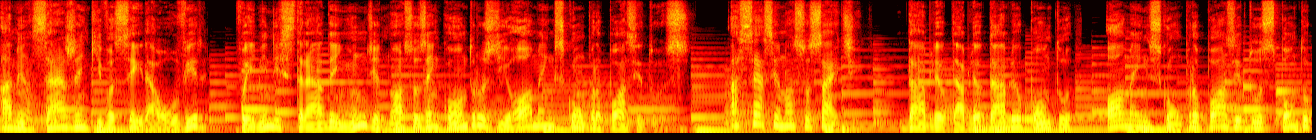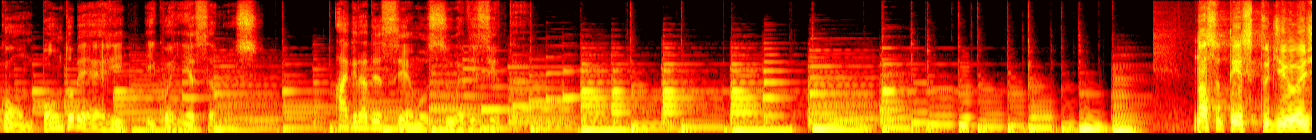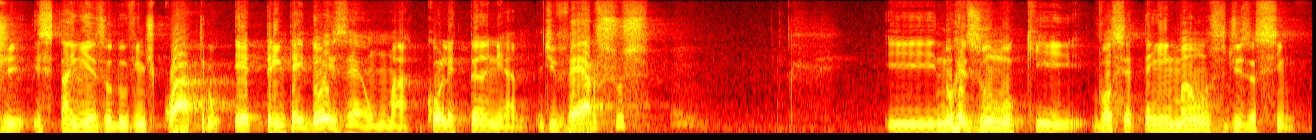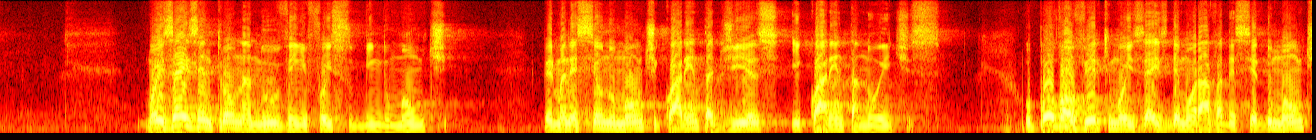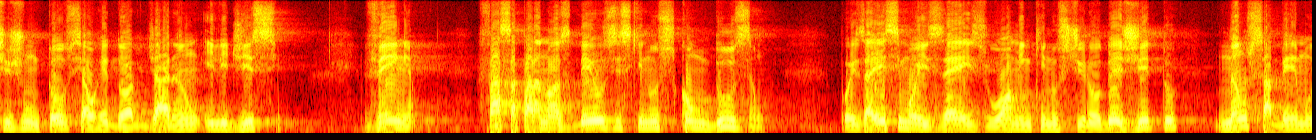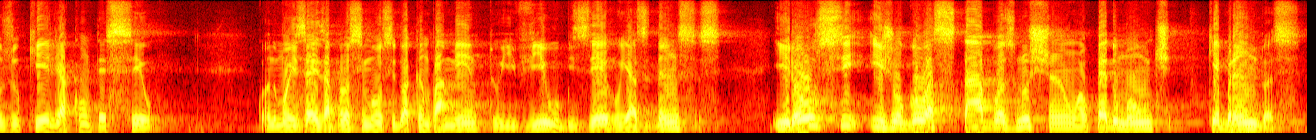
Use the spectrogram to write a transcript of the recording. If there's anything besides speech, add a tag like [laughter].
A mensagem que você irá ouvir foi ministrada em um de nossos encontros de Homens com Propósitos. Acesse nosso site www.homenscompropósitos.com.br e conheça-nos. Agradecemos sua visita. Nosso texto de hoje está em Êxodo 24 e 32, é uma coletânea de versos. E no resumo que você tem em mãos, diz assim: Moisés entrou na nuvem e foi subindo o monte. Permaneceu no monte quarenta dias e quarenta noites. O povo, ao ver que Moisés demorava a descer do monte, juntou-se ao redor de Arão e lhe disse: Venha, faça para nós deuses que nos conduzam, pois a esse Moisés, o homem que nos tirou do Egito, não sabemos o que lhe aconteceu. Quando Moisés aproximou-se do acampamento e viu o bezerro e as danças, irou-se e jogou as tábuas no chão, ao pé do monte, quebrando-as.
